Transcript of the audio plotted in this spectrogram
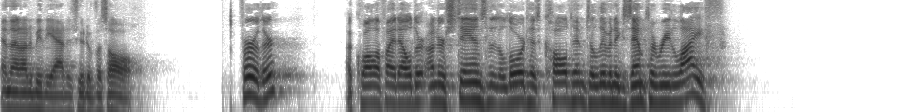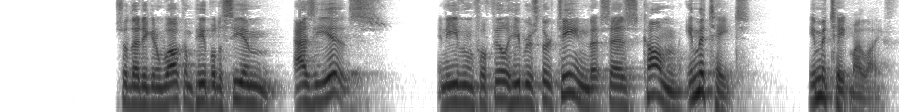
and that ought to be the attitude of us all. Further, a qualified elder understands that the Lord has called him to live an exemplary life so that he can welcome people to see him as he is and even fulfill Hebrews 13 that says, Come, imitate, imitate my life.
